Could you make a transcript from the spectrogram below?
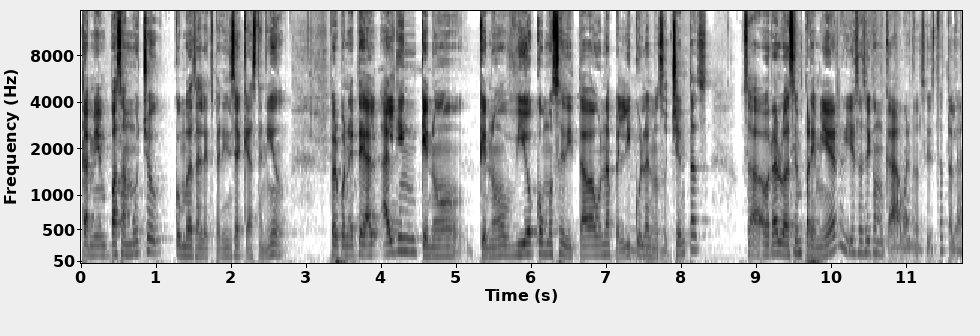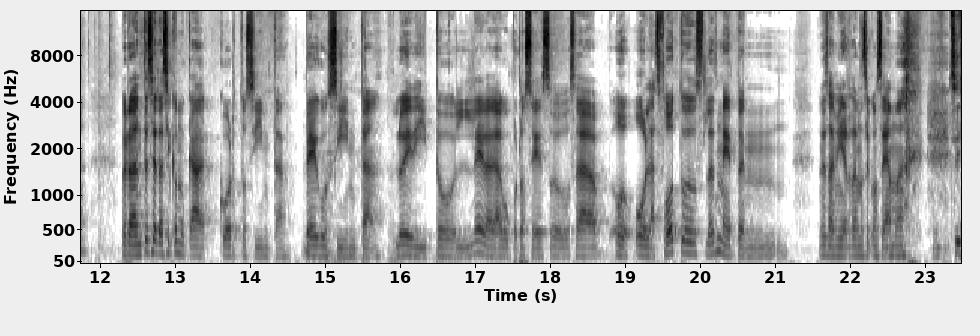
también pasa mucho con base a la experiencia que has tenido. Pero ponete a alguien que no, que no vio cómo se editaba una película en los ochentas, o sea, ahora lo hacen Premiere y es así como que, ah, bueno, sí está tal. Pero antes era así como que ah, corto cinta, pego cinta, lo edito, le hago proceso, o sea, o, las fotos las meto en esa mierda, no sé cómo se llama. Sí.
